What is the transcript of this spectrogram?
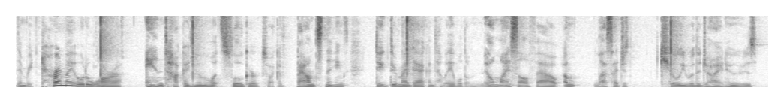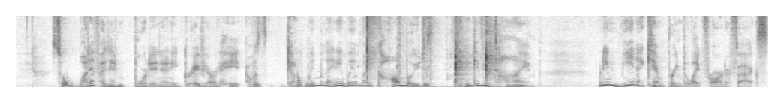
then return my Otawara and Takenuma with Slogurk so I could bounce things, dig through my deck until I'm able to mill myself out, unless I just kill you with a giant ooze. So what if I didn't board in any graveyard hate? I was gonna win with anyway with my combo. You just didn't give me time. What do you mean I can't bring to light for artifacts?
